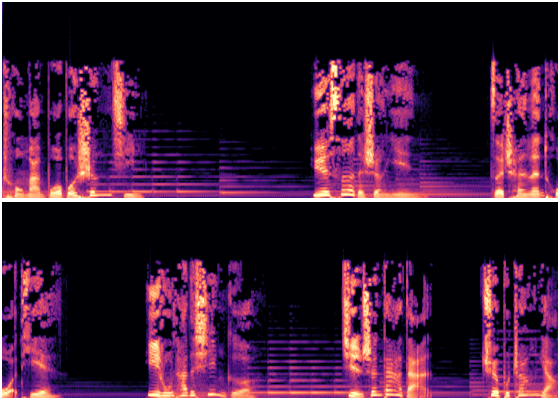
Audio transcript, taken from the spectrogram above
充满勃勃生机。约瑟的声音则沉稳妥帖，一如他的性格，谨慎大胆，却不张扬。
